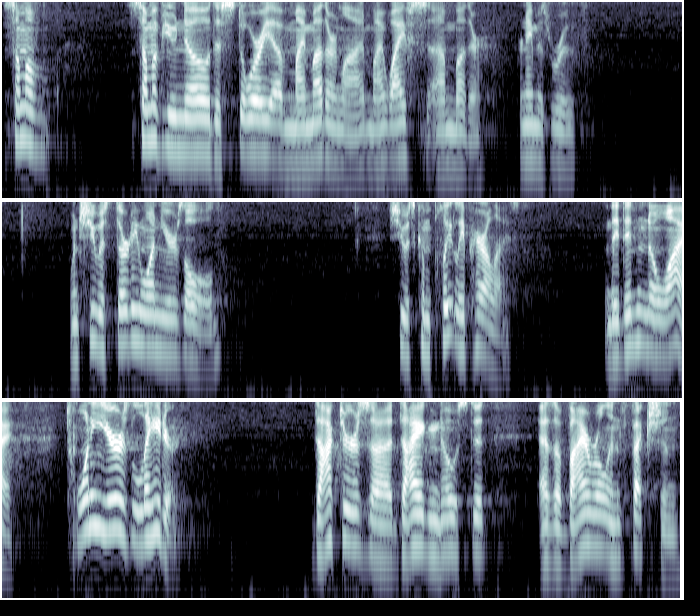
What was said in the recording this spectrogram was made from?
Some of, some of you know the story of my mother in law, my wife's uh, mother. Her name is Ruth. When she was 31 years old, she was completely paralyzed. And they didn't know why. 20 years later, doctors uh, diagnosed it as a viral infection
